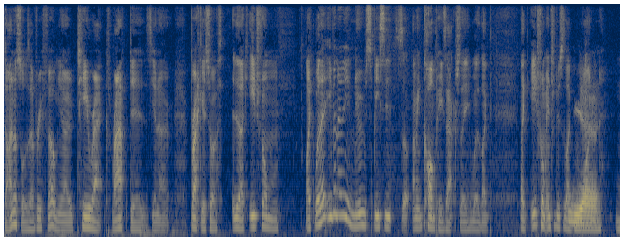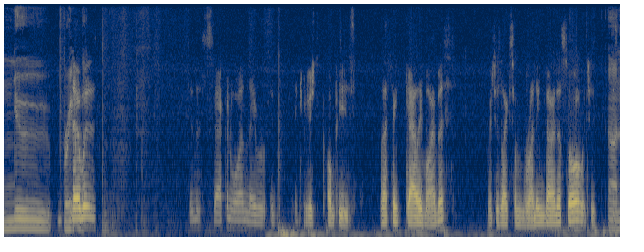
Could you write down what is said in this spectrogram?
dinosaurs every film you know t-rex raptors you know brachiosaurus like each film like were there even any new species i mean compies actually were like like each film introduces like Yeah. one new breed There was in the second one they were introduced compies, and I think Gallimimus, which is like some running dinosaur, which is oh just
